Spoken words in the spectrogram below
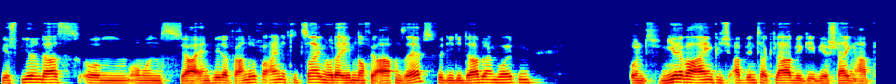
wir spielen das, um, um uns ja entweder für andere Vereine zu zeigen oder eben noch für Aachen selbst, für die, die da bleiben wollten. Und mir war eigentlich ab Winter klar, wir, wir steigen ab.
